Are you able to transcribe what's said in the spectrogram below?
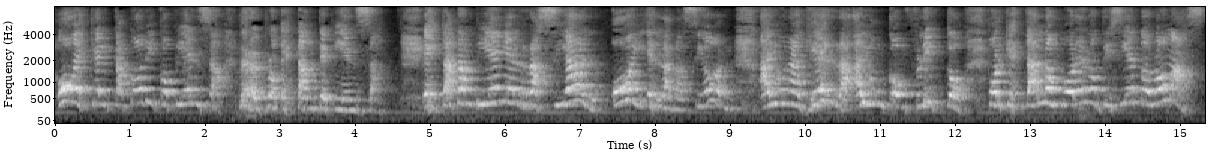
O es que el católico piensa, pero el protestante piensa. Está también el racial. Hoy en la nación hay una guerra, hay un conflicto, porque están los morenos diciendo no más.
